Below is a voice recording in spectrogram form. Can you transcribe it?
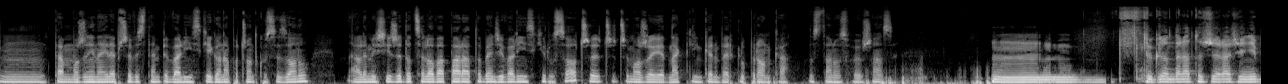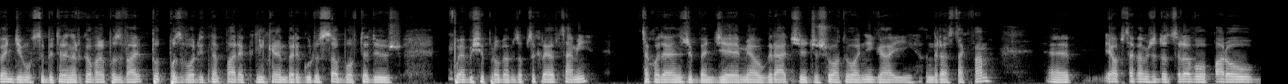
mm, tam może nie najlepsze występy Walińskiego na początku sezonu, ale myślisz, że docelowa para to będzie Waliński-Russo, czy, czy, czy może jednak Klinkenberg lub Ronka dostaną swoją szansę? Hmm, wygląda na to, że raczej nie będzie mógł sobie trener Kowal pozwa- po- pozwolić na parę Klinkenbergu-Russo, bo wtedy już pojawi się problem z obcokrajowcami, zakładając, że będzie miał grać Joshua Tułaniga i Andreas Takwam. E, ja obstawiam, że docelową parą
